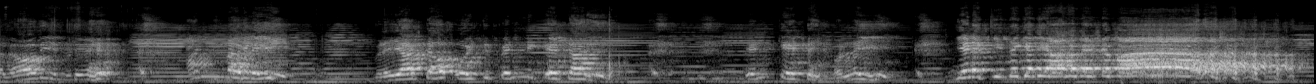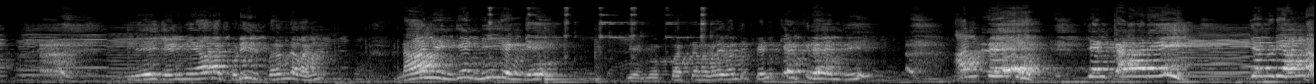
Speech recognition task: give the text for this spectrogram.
அதாவது என்னுடைய அன்பகளை விளையாட்டா போயிட்டு பெண்ணு கேட்டார் பெண் கேட்டை கொள்ளை. எனக்கு இந்த கதியாக வேண்டுமா? நீ எளிமையான குடியில் பிறந்தவன். நான் எங்கே நீ எங்கே? என் ஒப்பற்ற மகளை வந்து பெண் கேட்கிறேன் என்று. அன்று என் கணவனை என்னுடைய அண்ணா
